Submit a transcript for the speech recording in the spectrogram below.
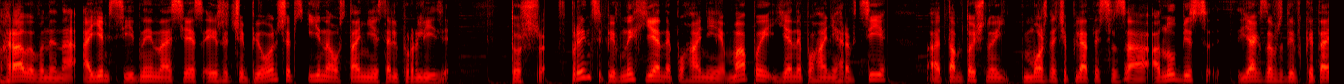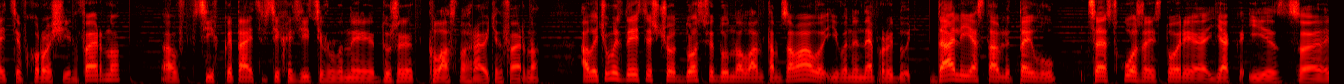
Грали вони на IM Sydney, на CS Asia Championships і на останній ESL Pro Лізі. Тож, в принципі, в них є непогані мапи, є непогані гравці. Е, Там точно можна чіплятися за Анубіс, як завжди, в китайців хороші інферно. Е, Всіх китайців, всіх азійців вони дуже класно грають інферно. Але чомусь здається, що досвіду на лан там замало і вони не пройдуть. Далі я ставлю Тайлу. Це схожа історія, як і з. Е,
